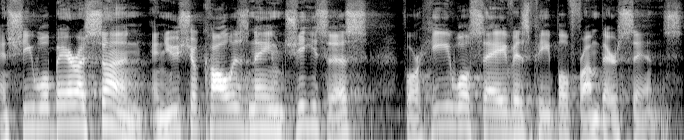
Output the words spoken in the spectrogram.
And she will bear a son, and you shall call his name Jesus, for he will save his people from their sins.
